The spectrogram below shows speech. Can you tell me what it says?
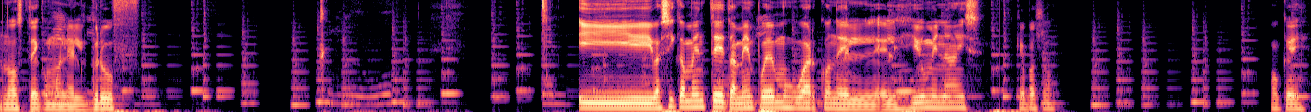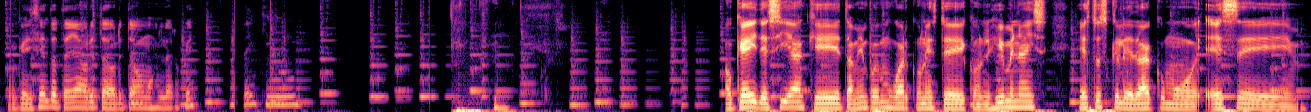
No esté como en el groove. Y básicamente también podemos jugar con el, el Humanize. ¿Qué pasó? Ok, ok, siéntate ya, ahorita, ahorita vamos a hablar, ok. Thank you. Ok, decía que también podemos jugar con este, con el Humanize. Esto es que le da como ese,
